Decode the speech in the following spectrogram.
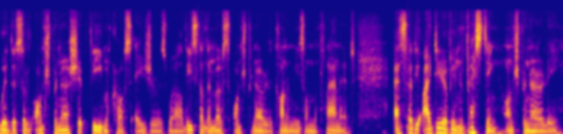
with the sort of entrepreneurship theme across Asia as well. These are the most entrepreneurial economies on the planet. And so the idea of investing entrepreneurially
